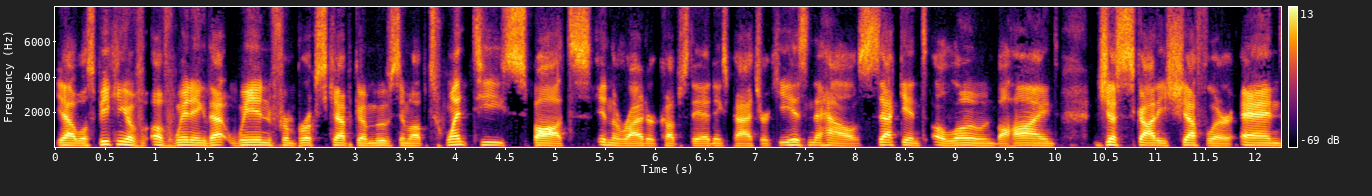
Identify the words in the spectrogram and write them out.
Yeah, well, speaking of of winning, that win from Brooks Koepka moves him up 20 spots in the Ryder Cup standings, Patrick. He is now second alone behind just Scotty Scheffler. And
